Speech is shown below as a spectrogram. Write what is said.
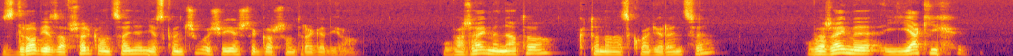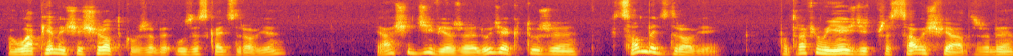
zdrowie za wszelką cenę nie skończyło się jeszcze gorszą tragedią. Uważajmy na to, kto na nas kładzie ręce. Uważajmy, jakich łapiemy się środków, żeby uzyskać zdrowie. Ja się dziwię, że ludzie, którzy chcą być zdrowi, potrafią jeździć przez cały świat, żeby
